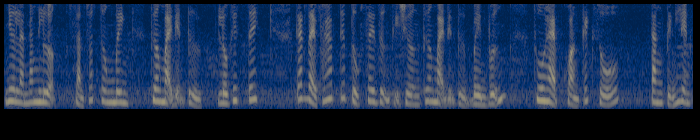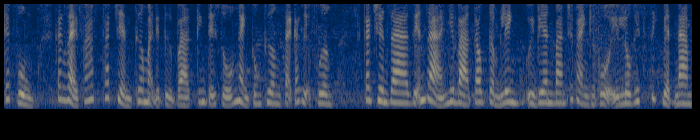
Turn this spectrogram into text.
như là năng lượng, sản xuất thông minh, thương mại điện tử, logistics, các giải pháp tiếp tục xây dựng thị trường thương mại điện tử bền vững, thu hẹp khoảng cách số, tăng tính liên kết vùng, các giải pháp phát triển thương mại điện tử và kinh tế số ngành công thương tại các địa phương. Các chuyên gia diễn giả như bà Cao Cẩm Linh, Ủy viên Ban chấp hành Hiệp hội Logistics Việt Nam,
